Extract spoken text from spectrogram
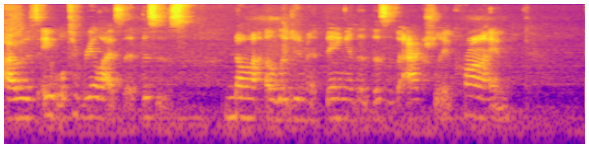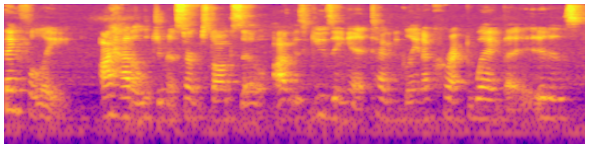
I was able to realize that this is not a legitimate thing and that this is actually a crime. Thankfully, I had a legitimate service dog, so I was using it technically in a correct way, but it is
